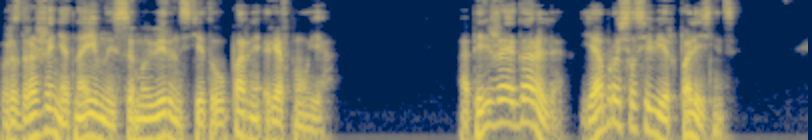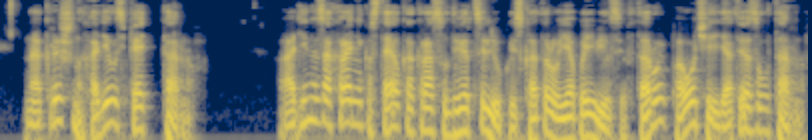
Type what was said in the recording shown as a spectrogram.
В раздражении от наивной самоуверенности этого парня рявкнул я. Опережая Гарольда, я бросился вверх по лестнице. На крыше находилось пять тарнов. Один из охранников стоял как раз у дверцы люка, из которого я появился, второй по очереди отвязывал Тарнов.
